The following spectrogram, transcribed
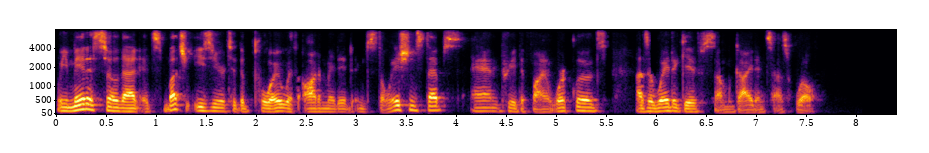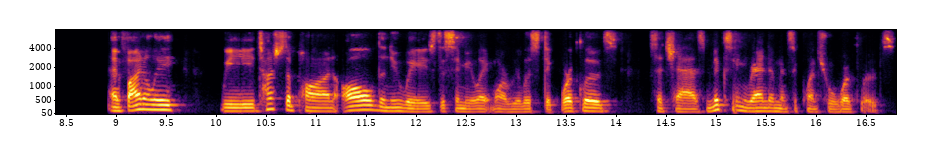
we made it so that it's much easier to deploy with automated installation steps and predefined workloads as a way to give some guidance as well. And finally, we touched upon all the new ways to simulate more realistic workloads, such as mixing random and sequential workloads.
